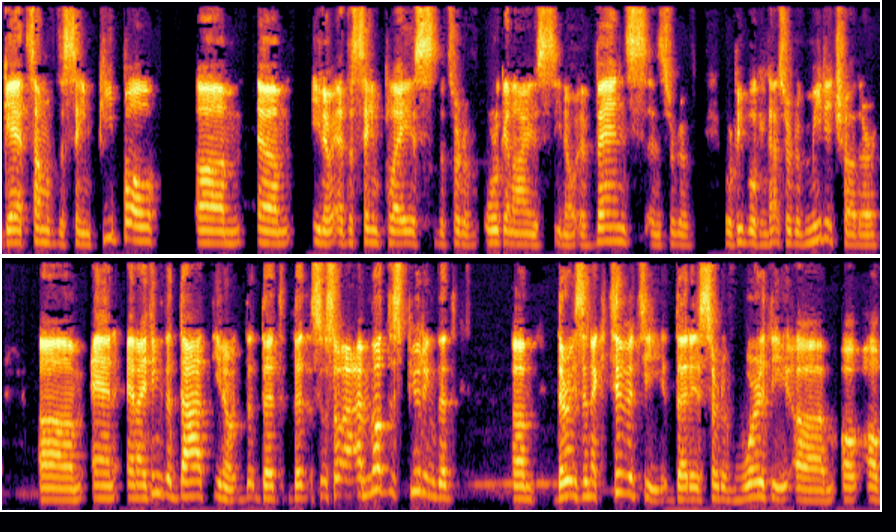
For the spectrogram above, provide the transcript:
get some of the same people um, um, you know at the same place that sort of organize you know events and sort of where people can sort of meet each other. Um, and and I think that that you know that that, that so, so, I'm not disputing that um, there is an activity that is sort of worthy um, of, of,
